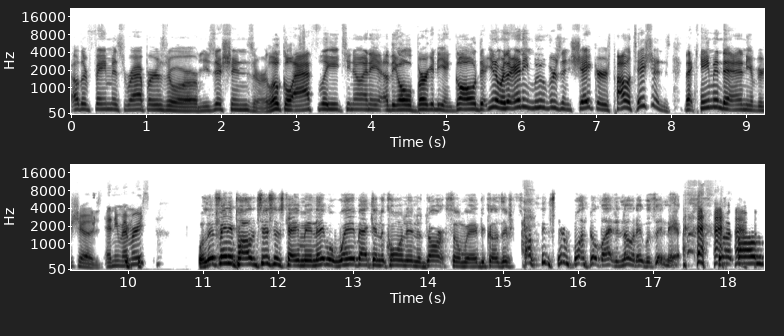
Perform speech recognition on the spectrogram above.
other famous rappers or musicians or local athletes? You know, any of the old Burgundy and Gold. You know, were there any movers and shakers, politicians that came into any any of your shows? Any memories? Well, if any politicians came in, they were way back in the corner in the dark somewhere because they probably didn't want nobody to know they was in there. but um,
